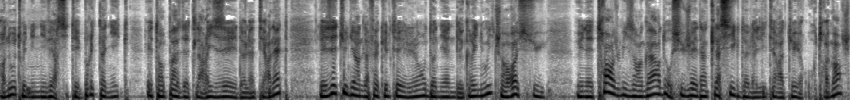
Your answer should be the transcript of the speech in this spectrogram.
En outre, une université britannique est en passe d'être la risée de l'Internet. Les étudiants de la faculté londonienne de Greenwich ont reçu une étrange mise en garde au sujet d'un classique de la littérature outre-Manche,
